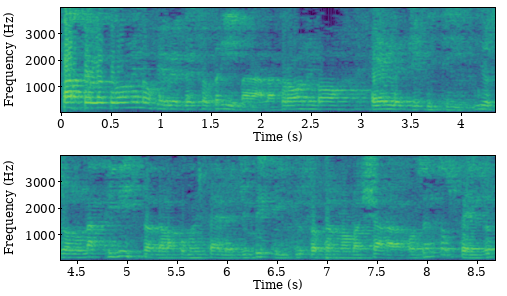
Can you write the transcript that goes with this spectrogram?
Passa l'acronimo che vi ho detto prima, l'acronimo LGBT. Io sono un attivista della comunità LGBT, giusto per non lasciare la cosa in sospeso,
